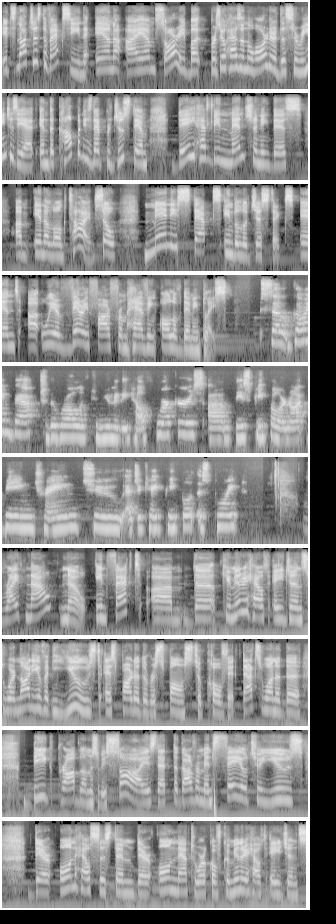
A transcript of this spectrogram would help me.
it's not just a vaccine and i am sorry but brazil hasn't ordered the syringes yet and the companies that produce them they have been mentioning this um, in a long time. So many steps in the logistics and uh, we are very far from having all of them in place. So going back to the role of community health workers um, these people are not being trained to educate people at this point right now? No. In fact um, the community health agents were not even used as part of the response to covid. That's one of the big problems we saw is that the government failed to use their own health system their own network of community health agents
